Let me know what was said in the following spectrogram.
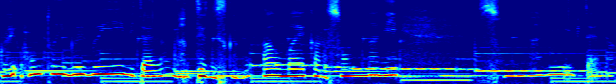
ぐい本当にグイグイみたいな何て言うんですかね。会う前からそんなにそんなにみたいな。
